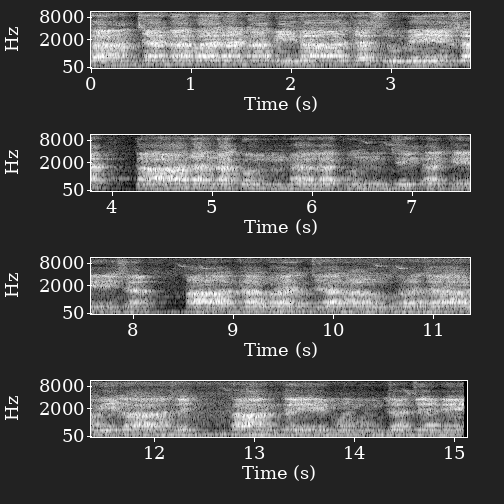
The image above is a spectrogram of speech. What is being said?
काञ्चनवरन विराज सुवेश कानन कुण्डल कुञ्चित केश हातवज्रहौ भजा विलासे कान्ते मुञ्जने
